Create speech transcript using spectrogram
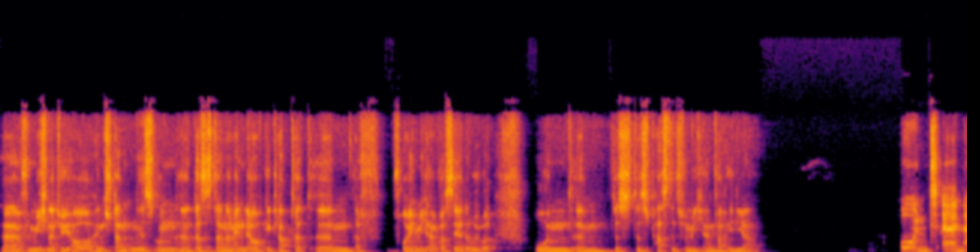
äh, für mich natürlich auch entstanden ist und äh, dass es dann am Ende auch geklappt hat. Ähm, da freue ich mich einfach sehr darüber. Und ähm, das, das passt jetzt für mich einfach ideal. Und äh, eine,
